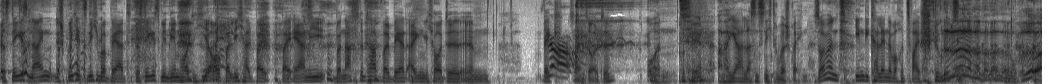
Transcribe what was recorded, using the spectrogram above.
Das Ding ist, nein, sprich jetzt nicht über Bert. Das Ding ist, wir nehmen heute hier auf, weil ich halt bei, bei Ernie übernachtet habe, weil Bert eigentlich heute ähm, weg sein sollte. Und, Okay. aber ja, lass uns nicht drüber sprechen. Sollen wir uns in die Kalenderwoche 2 stürzen? Oh.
